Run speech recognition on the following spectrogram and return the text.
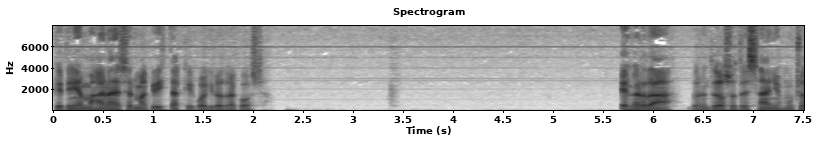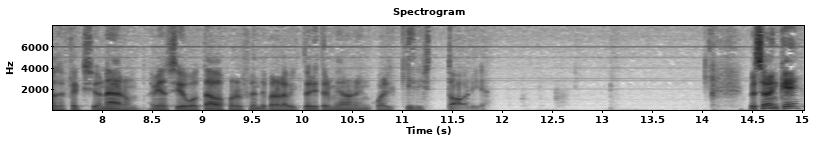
que tenían más ganas de ser macristas que cualquier otra cosa. Es verdad, durante dos o tres años muchos defeccionaron, habían sido votados por el Frente para la Victoria y terminaron en cualquier historia. Pero ¿saben qué?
